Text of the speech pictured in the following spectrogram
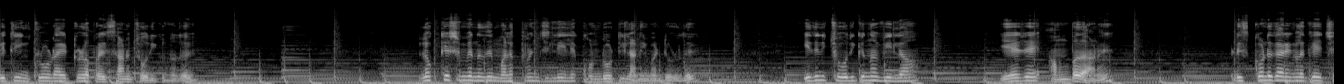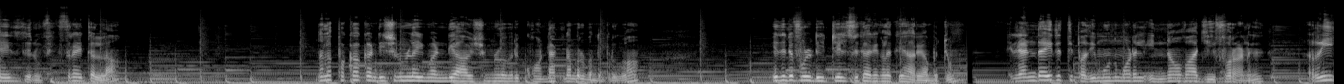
വിത്ത് ഇൻക്ലൂഡ് ആയിട്ടുള്ള പ്രൈസാണ് ചോദിക്കുന്നത്. ലൊക്കേഷൻ വരുന്നത് മലപ്പുറം ജില്ലയിലെ കൊണ്ടോട്ടിയിലാണ് ഈ വണ്ടി ഉള്ളത്. ഇതിന് ചോദിക്കുന്ന വില ഏഴ് അമ്പതാണ്. ഡിസ്കൗണ്ട് കാര്യങ്ങളൊക്കെ ചെയ്തു തരും. ഫിക്സ് റേറ്റ് അല്ല. നല്ല പക്ക കണ്ടീഷനുള്ള ഈ വണ്ടി ആവശ്യമുള്ള ഒരു കോൺടാക്ട് നമ്പർ ബന്ധപ്പെടുക. ഇതിന്റെ ഫുൾ ഡീറ്റെയിൽസ് കാര്യങ്ങളൊക്കെ അറിയാൻ പറ്റും. രണ്ടായിരത്തി പതിമൂന്ന് മോഡൽ ഇന്നോവ ജി ഫോർ ആണ്. റീ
